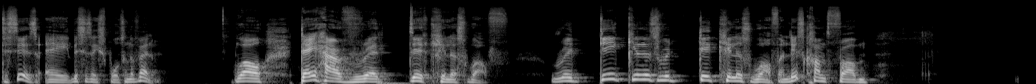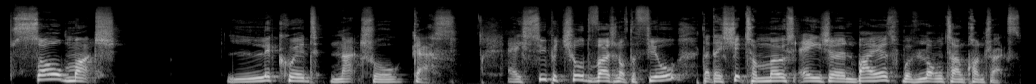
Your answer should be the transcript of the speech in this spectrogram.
this is a this is a sporting event. Well, they have ridiculous wealth, ridiculous, ridiculous wealth, and this comes from so much liquid natural gas. A super chilled version of the fuel that they ship to most Asian buyers with long term contracts.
